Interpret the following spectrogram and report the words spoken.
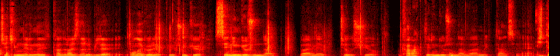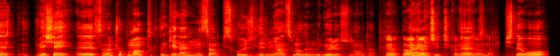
Çekimlerini, kadrajlarını bile ona göre yapıyor. Çünkü senin gözünden vermeye çalışıyor. Karakterin gözünden vermektense yani. İşte ve şey e, sana çok mantıklı gelen insan psikolojilerin yansımalarını görüyorsun orada. Evet daha Yani, gerçekçi karakterler. Evet. İşte o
